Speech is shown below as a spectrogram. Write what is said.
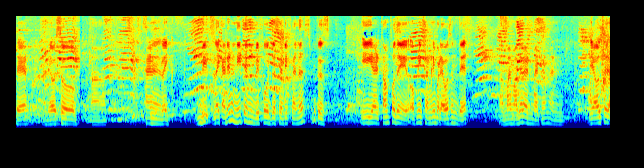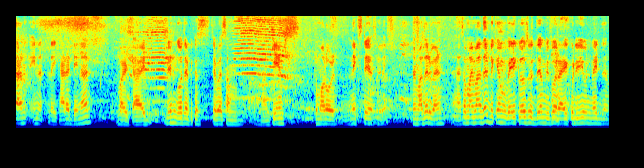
there, and he also uh, and like like I didn't meet him before the semi-finals because he had come for the opening ceremony, but I wasn't there. Uh, my mother had met him, and they also had, in, like had a dinner, but I didn't go there because there were some uh, games tomorrow, next day or something. My mother went, uh, so my mother became very close with them before I could even meet them.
